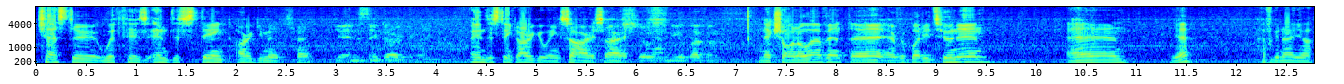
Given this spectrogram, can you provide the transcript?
Chester with his indistinct arguments, right? Yeah, indistinct argument. Indistinct arguing. Sorry, sorry. Next show on the 11th. Next show on 11th. Uh, everybody tune in. And yeah, have a good night, y'all.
